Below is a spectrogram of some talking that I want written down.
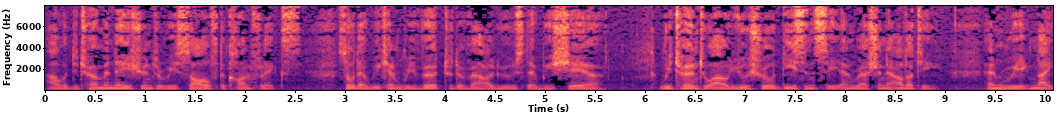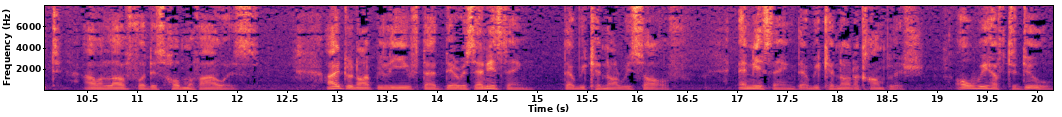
our determination to resolve the conflicts so that we can revert to the values that we share, return to our usual decency and rationality, and reignite our love for this home of ours. I do not believe that there is anything that we cannot resolve anything that we cannot accomplish. All we have to do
